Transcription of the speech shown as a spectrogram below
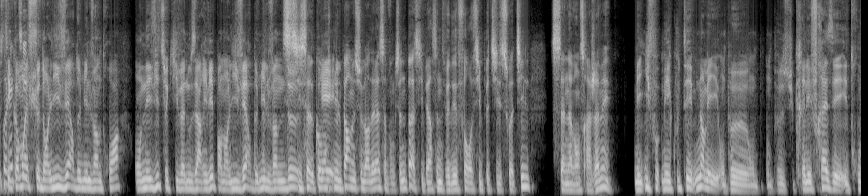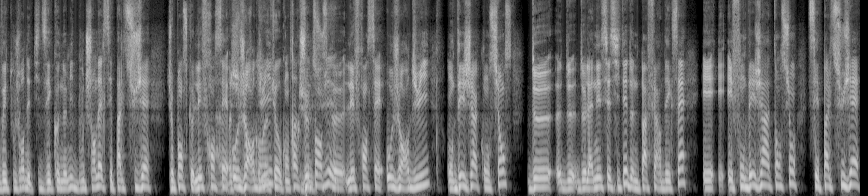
c'est comment est-ce que dans l'hiver 2023, on évite ce qui va nous arriver pendant l'hiver 2022. Si ça commence nulle part, Monsieur Bardella, ça fonctionne pas. Si personne fait d'efforts aussi petits soit-il, ça n'avancera jamais. Mais il faut, mais écoutez, non, mais on peut, on, peut sucrer les fraises et, trouver toujours des petites économies de bout de chandelle. C'est pas le sujet. Je pense que les Français ah, aujourd'hui, au contraire, je pense que les Français aujourd'hui ont déjà conscience de, de, de, la nécessité de ne pas faire d'excès et, et, font déjà attention. C'est pas le sujet.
